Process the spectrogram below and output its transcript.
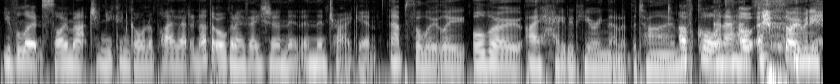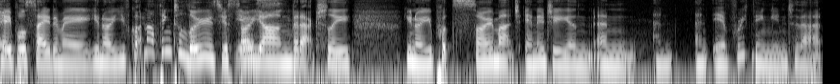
You've learnt so much, and you can go and apply that in another organisation, and then and then try again. Absolutely. Although I hated hearing that at the time. Of course. And I had Oh. so many people say to me, you know, you've got nothing to lose. You're so Yes. young, but actually, you know, you put so much energy and and and and everything into that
